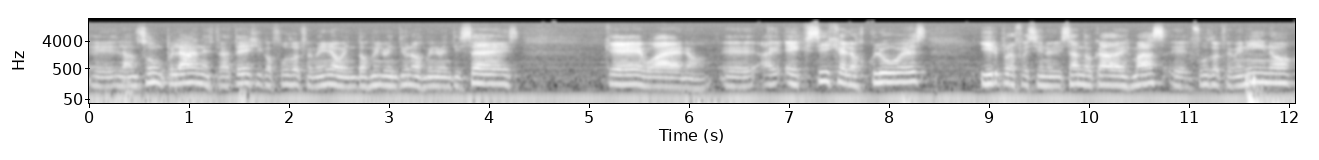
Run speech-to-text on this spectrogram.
eh, lanzó un plan estratégico fútbol femenino en 2021-2026 que, bueno, exige a los clubes ir profesionalizando cada vez más el fútbol femenino.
